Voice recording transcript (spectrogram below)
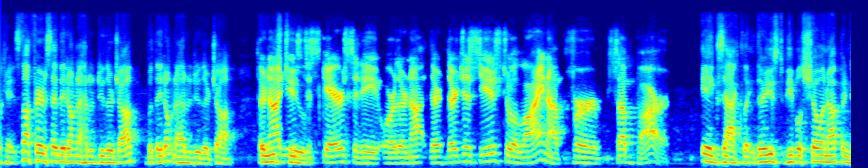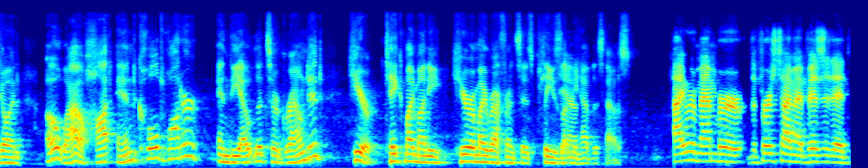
okay, it's not fair to say they don't know how to do their job, but they don't know how to do their job. They're, not used to scarcity or they're not they're they're just used to a lineup for subpar. Exactly. They're used to people showing up and going, "Oh wow, hot and cold water and the outlets are grounded. Here, take my money. Here are my references. Please let Yeah. me have this house." I remember the first time I visited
